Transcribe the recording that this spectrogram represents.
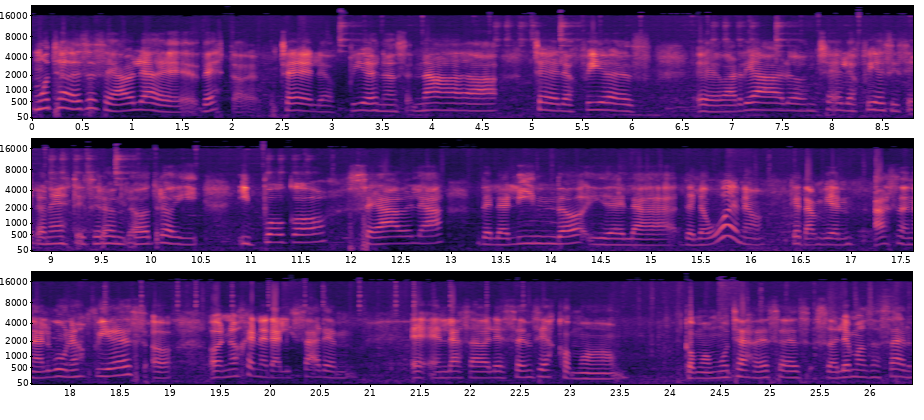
Muchas veces se habla de, esto, che, los pibes no hacen nada, che, los pibes eh, bardearon, che, los pibes hicieron esto, hicieron lo otro y, y poco se habla de lo lindo y de, la, de lo bueno que también hacen algunos pibes o, o no generalizar en, en las adolescencias como, como muchas veces solemos hacer.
